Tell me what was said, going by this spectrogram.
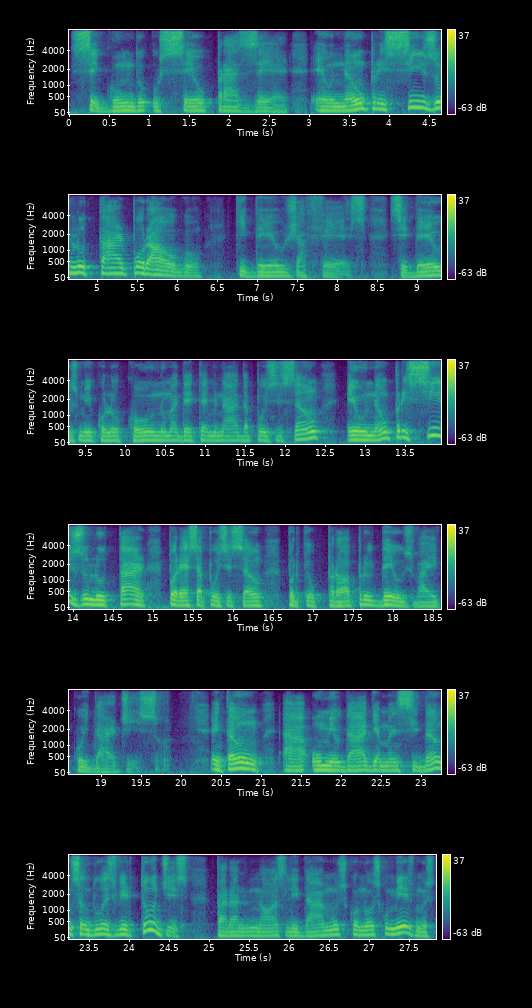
segundo o seu prazer. Eu não preciso lutar por algo, que Deus já fez. Se Deus me colocou numa determinada posição, eu não preciso lutar por essa posição, porque o próprio Deus vai cuidar disso. Então, a humildade e a mansidão são duas virtudes para nós lidarmos conosco mesmos.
